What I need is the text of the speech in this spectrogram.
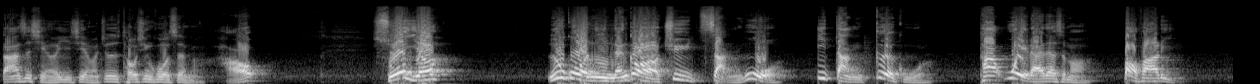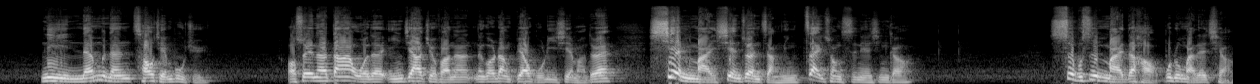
答案是显而易见嘛，就是投信获胜嘛。好，所以哦，如果你能够啊去掌握一档个股它未来的什么爆发力，你能不能超前布局？哦，所以呢，当然我的赢家九法呢，能够让标股立现嘛，对不对？现买现赚涨停，再创十年新高，是不是买的好不如买的巧？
